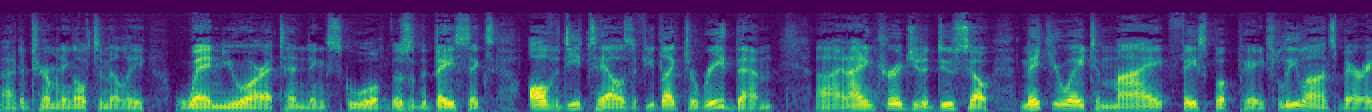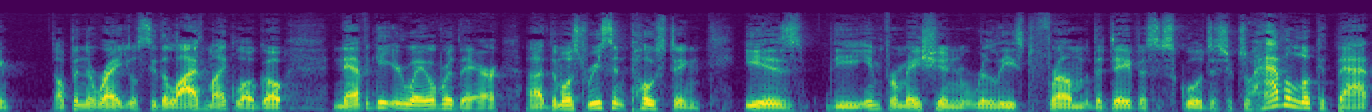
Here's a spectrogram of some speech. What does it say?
uh, determining ultimately when you are attending school. Those are the basics. All the details, if you'd like to read them, uh, and I encourage you to do so, make your way to my Facebook page, Lee Lonsberry. Up in the right, you'll see the Live Mic logo. Navigate your way over there. Uh, the most recent posting is the information released from the Davis School District. So have a look at that.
